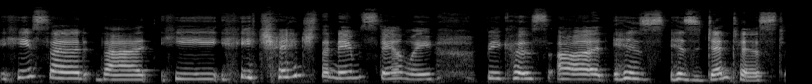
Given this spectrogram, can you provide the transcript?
he said that he he changed the name Stanley because uh, his his dentist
